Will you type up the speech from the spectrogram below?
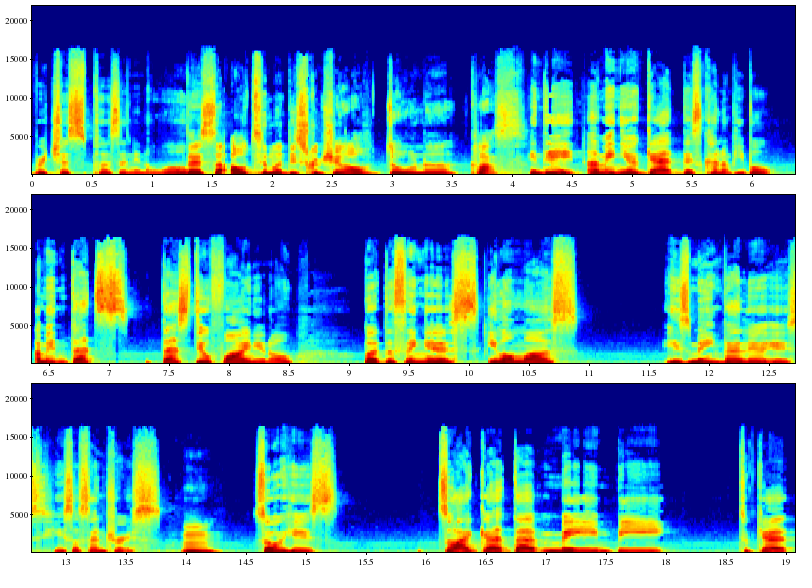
richest person in the world, that's the ultimate description of donor class. indeed, I mean, you get this kind of people. I mean, that's that's still fine, you know. But the thing is, Elon Musk, his main value is he's a centrist. Mm. So he's so I get that maybe to get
